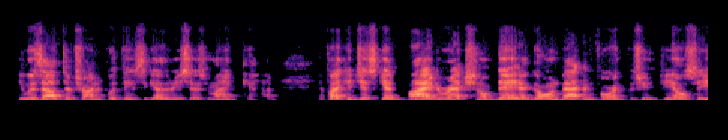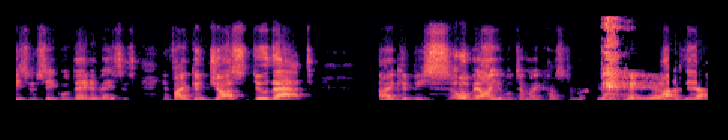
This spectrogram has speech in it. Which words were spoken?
he was out there trying to put things together and he says, my God, if I could just get bi-directional data going back and forth between PLCs and SQL databases, if I could just do that, I could be so valuable to my customer. yeah. Honestly, that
